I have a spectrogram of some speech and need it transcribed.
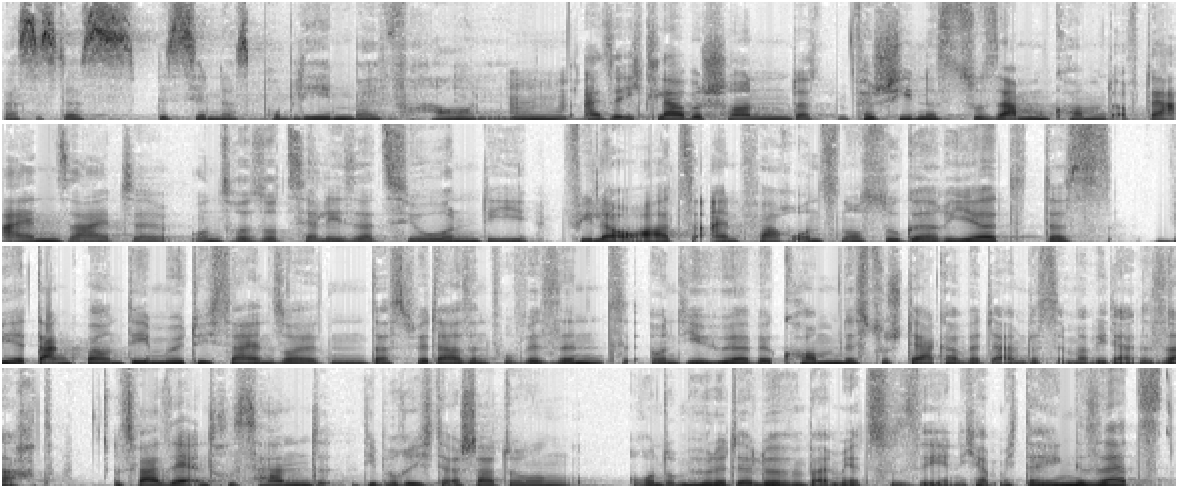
Was ist das bisschen das Problem bei Frauen? Mm, also ich glaube schon, dass Verschiedenes zusammenkommt. Auf der einen Seite unsere Sozialisation, die vielerorts einfach uns noch suggeriert, dass wir dankbar und demütig sein sollten, dass wir da sind, wo wir sind. Und je höher wir kommen, desto stärker wird einem das immer wieder gesagt. Es war sehr interessant, die Berichterstattung rund um Höhle der Löwen bei mir zu sehen. Ich habe mich da hingesetzt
